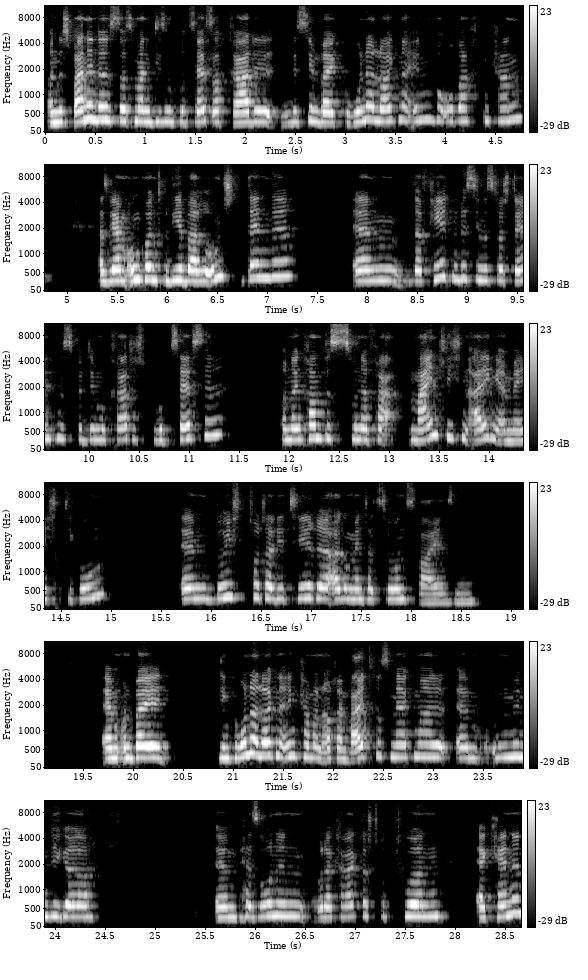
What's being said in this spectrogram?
Und das Spannende ist, dass man diesen Prozess auch gerade ein bisschen bei Corona-LeugnerInnen beobachten kann. Also wir haben unkontrollierbare Umstände. Ähm, da fehlt ein bisschen das Verständnis für demokratische Prozesse. Und dann kommt es zu einer vermeintlichen Eigenermächtigung, ähm, durch totalitäre Argumentationsweisen. Ähm, und bei den Corona-LeugnerInnen kann man auch ein weiteres Merkmal ähm, unmündiger ähm, Personen oder Charakterstrukturen erkennen.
